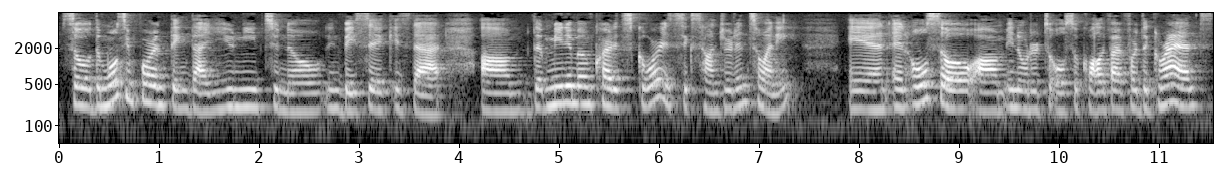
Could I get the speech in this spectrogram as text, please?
So the most important thing that you need to know in basic is that um, the minimum credit score is 620. And, and also, um, in order to also qualify for the grants,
